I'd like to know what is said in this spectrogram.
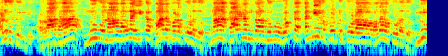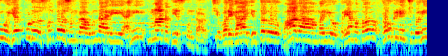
అడుగుతుంది. రాధా నువ్వు నా వల్ల ఇక బాధపడకూడదు. నా కారణంగా నువ్వు ఒక్క కన్నీరు పొట్టు కూడా వదలకూడదు. నువ్వు ఎప్పుడు సంతోషంగా ఉండాలి అని మాట తీసుకుంటాడు. చివరిగా ఇద్దరు బాధ మరియు ప్రేమతో కౌగిలించుకొని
